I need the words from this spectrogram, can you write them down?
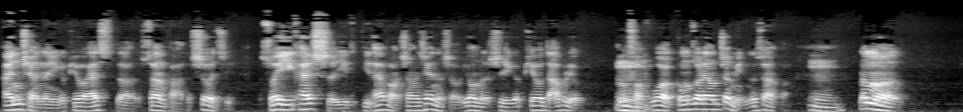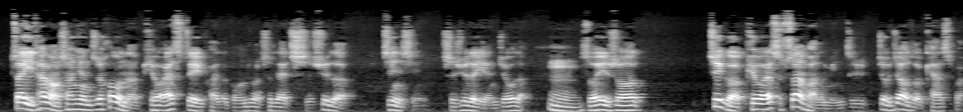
安全的一个 POS 的算法的设计。所以一开始以以太坊上线的时候用的是一个 POW proof of work 工作量证明的算法。嗯。那么在以太坊上线之后呢，POS 这一块的工作是在持续的。进行持续的研究的，嗯，所以说这个 POS 算法的名字就叫做 Casper。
